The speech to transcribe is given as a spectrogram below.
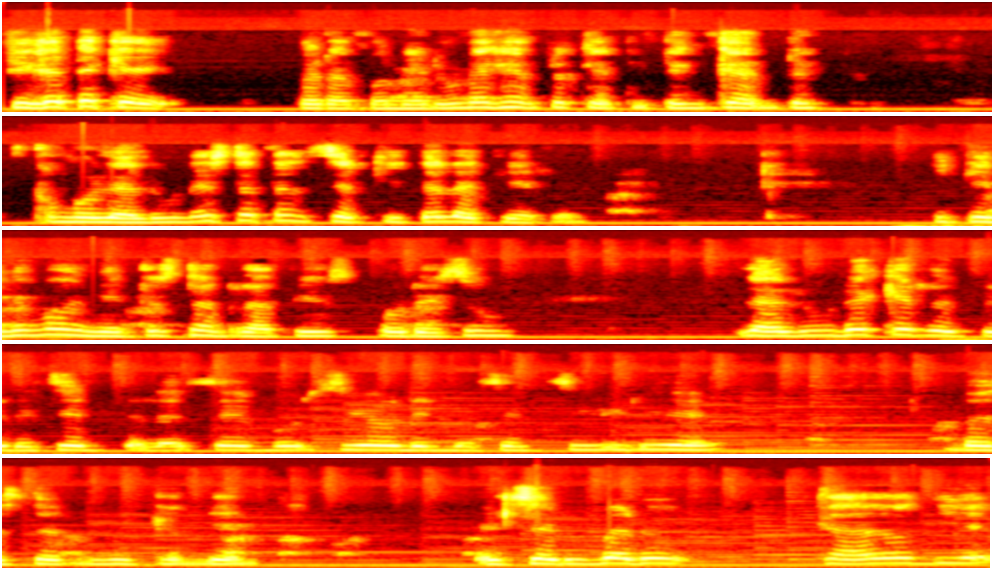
Fíjate que, para poner un ejemplo que a ti te encanta, como la luna está tan cerquita a la Tierra, y tiene movimientos tan rápidos, por eso la luna que representa las emociones, la sensibilidad, va a estar muy cambiante. El ser humano cada dos días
